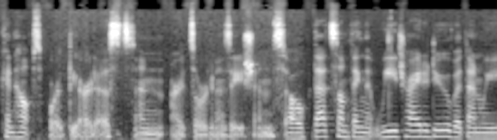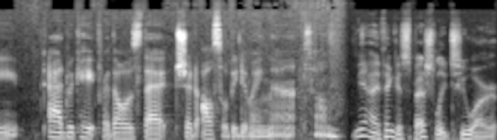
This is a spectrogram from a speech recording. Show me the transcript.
can help support the artists and arts organizations. So that's something that we try to do, but then we advocate for those that should also be doing that. So Yeah, I think especially to our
